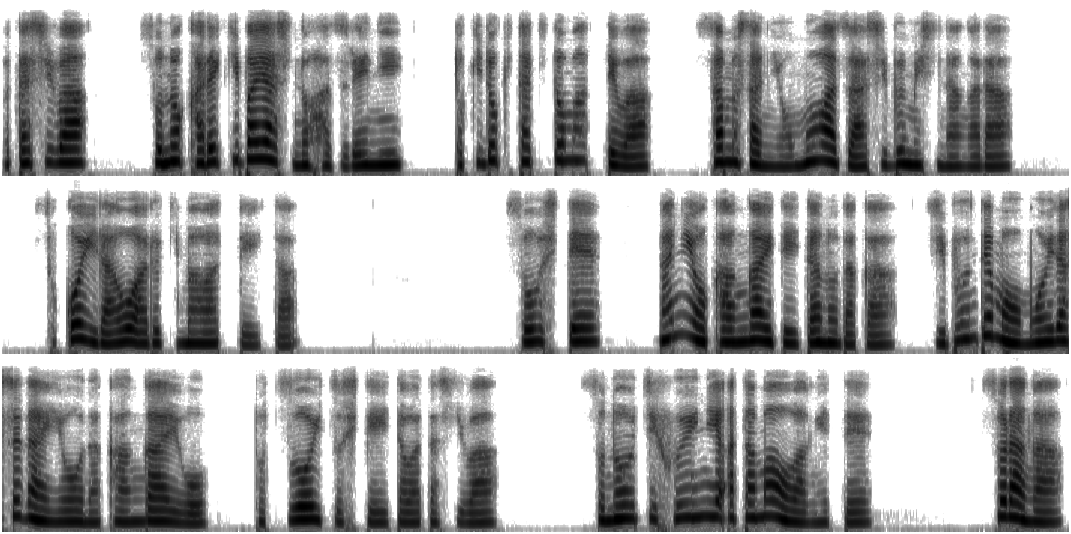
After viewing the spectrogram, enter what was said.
私は、その枯れ木林の外れに、時々立ち止まっては、寒さに思わず足踏みしながら、そこいらを歩き回っていた。そうして、何を考えていたのだか、自分でも思い出せないような考えを、とつおいつしていた私は、そのうち不意に頭を上げて、空が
